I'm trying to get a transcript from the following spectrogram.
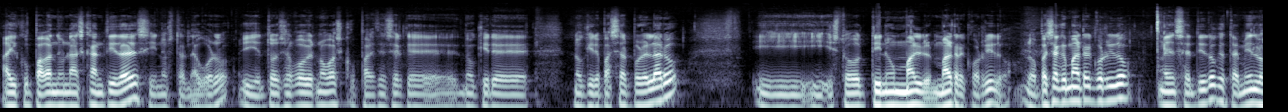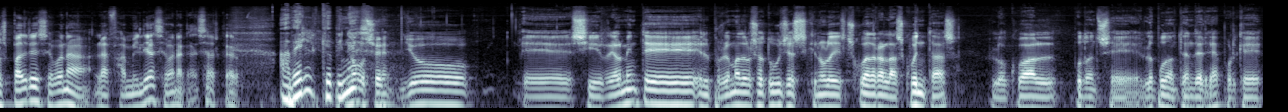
ahí pagando unas cantidades y no están de acuerdo. Y entonces el gobierno vasco parece ser que no quiere, no quiere pasar por el aro y, y esto tiene un mal, mal recorrido. Lo que pasa es que mal recorrido en el sentido que también los padres se van a, las familias se van a cansar, claro. A ver, ¿qué opinas? No lo sé. Yo, eh, si realmente el problema de los autobuses es que no les cuadran las cuentas, lo cual puedo, lo puedo entender, ¿eh? porque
